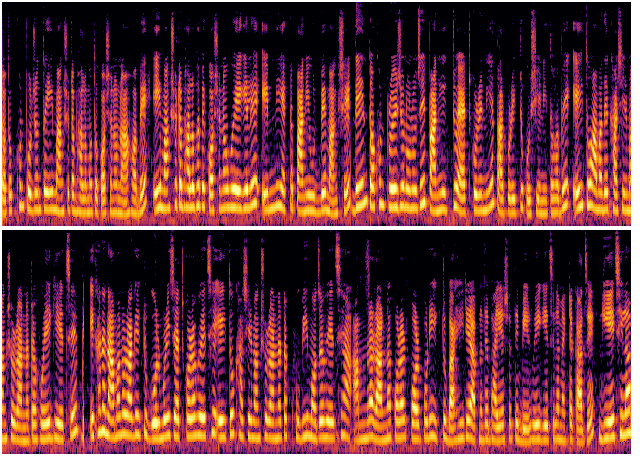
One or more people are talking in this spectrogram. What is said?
যতক্ষণ পর্যন্ত এই মাংসটা ভালো মতো কষানো না হবে। এই মাংসটা ভালোভাবে কষানো হয়ে গেলে এমনি একটা পানি উঠবে মাংসে। দেন তখন প্রয়োজন অনুযায়ী পানি একটু অ্যাড করে নিয়ে তারপরে একটু কষিয়ে নিতে হবে। এই তো আমাদের খাসির মাংস রান্নাটা হয়ে গিয়েছে। এখানে নামানোর আগে একটু গোলমরিচ অ্যাড করা হয়েছে। এই তো খাসির মাংস রান্নাটা খুবই মজা হয়েছে। আমরা রান্না করার পরপরই একটু বাহিরে আপনাদের ভাইয়ের সাথে বের হয়ে গিয়েছিলাম একটা কাজে। গিয়েছিলাম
